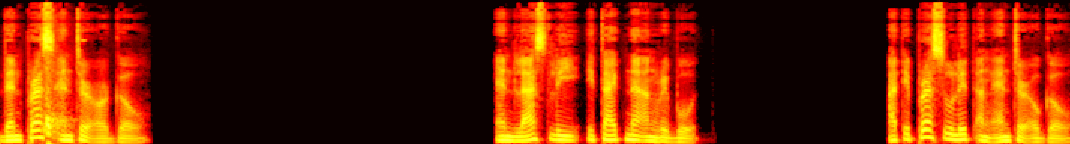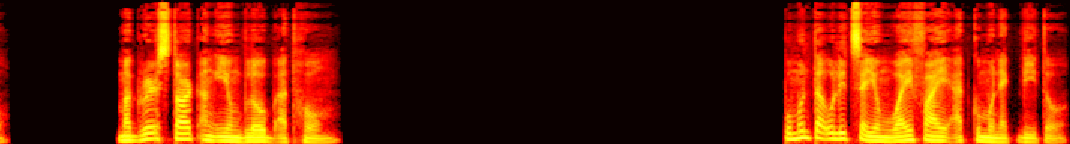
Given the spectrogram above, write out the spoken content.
Then press enter or go. And lastly, i-type na ang reboot. At i-press ulit ang enter o go. Mag-restart ang iyong globe at home. Pumunta ulit sa iyong Wi-Fi at kumunek dito.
